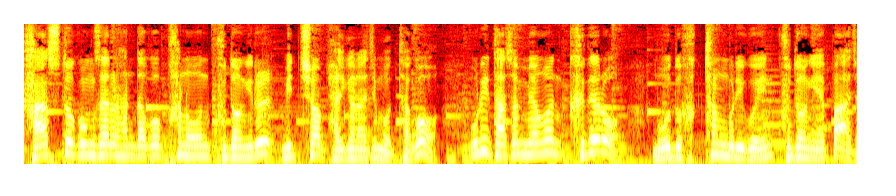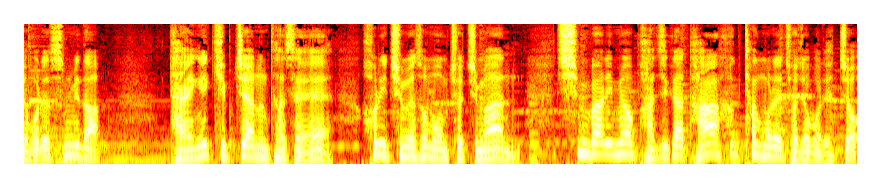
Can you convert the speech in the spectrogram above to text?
하수도 공사를 한다고 파놓은 구덩이를 미처 발견하지 못하고 우리 다섯 명은 그대로 모두 흙탕물이 고인 구덩이에 빠져버렸습니다. 다행히 깊지 않은 탓에 허리춤에서 멈췄지만 신발이며 바지가 다 흙탕물에 젖어버렸죠.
